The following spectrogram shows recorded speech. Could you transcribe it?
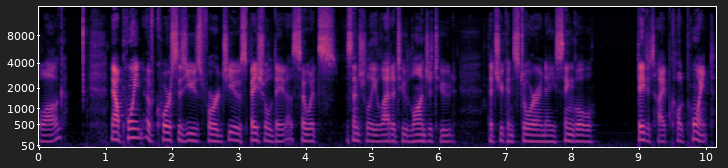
blog. Now, point, of course, is used for geospatial data, so it's essentially latitude, longitude that you can store in a single data type called point.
